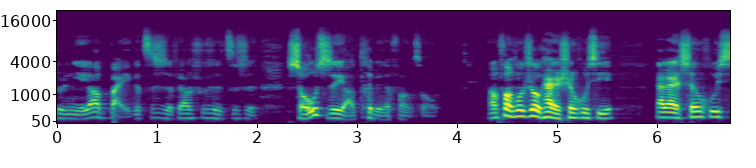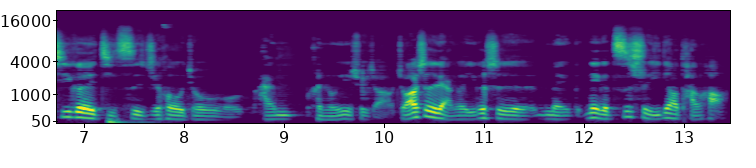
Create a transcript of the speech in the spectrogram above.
就是你要摆一个姿势非常舒适的姿势，手指也要特别的放松，然后放松之后开始深呼吸，大概深呼吸个几次之后，就还很容易睡着。主要是两个，一个是每那个姿势一定要躺好，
